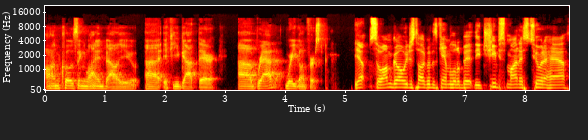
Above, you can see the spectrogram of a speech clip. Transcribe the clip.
on closing line value uh, if you got there. Uh, Brad, where are you going first? Yep. So I'm going. We just talked about this game a little bit. The Chiefs minus two and a half.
